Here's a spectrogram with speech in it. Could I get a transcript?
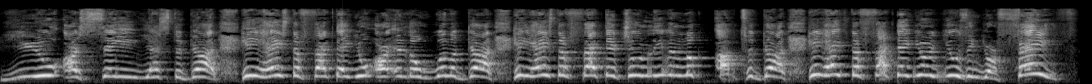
you are saying yes to God. He hates the fact that you are in the will of God. He hates the fact that you even look up to God. He hates the fact that you're using your faith.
